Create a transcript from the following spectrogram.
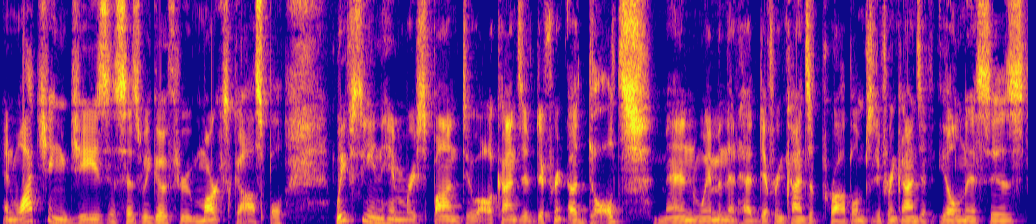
And watching Jesus as we go through Mark's gospel, we've seen him respond to all kinds of different adults, men, women that had different kinds of problems, different kinds of illnesses.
